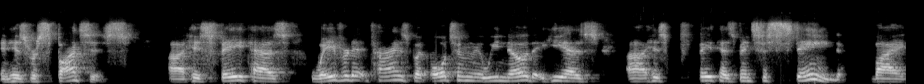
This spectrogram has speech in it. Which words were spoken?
in his responses. Uh, his faith has wavered at times, but ultimately we know that he has uh, his faith has been sustained by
